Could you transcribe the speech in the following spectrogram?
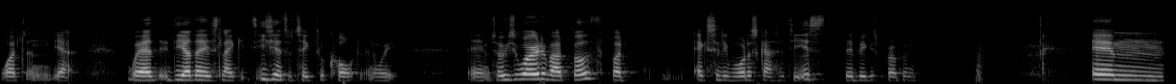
what and yeah. Where the other is like it's easier to take to court in a way. Um, so he's worried about both but actually water scarcity is the biggest problem. Um,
